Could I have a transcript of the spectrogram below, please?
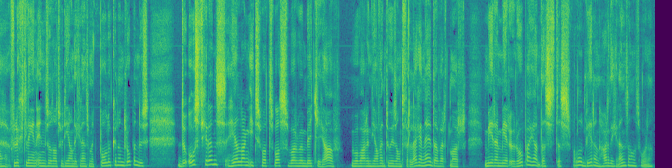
Uh, vluchtelingen in, zodat we die aan de grens met Polen kunnen droppen. Dus de oostgrens, heel lang iets wat was waar we een beetje, ja, we waren die af en toe eens aan het verleggen. Hè. Dat werd maar meer en meer Europa. Ja, dat is, dat is wel weer een harde grens aan het worden.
